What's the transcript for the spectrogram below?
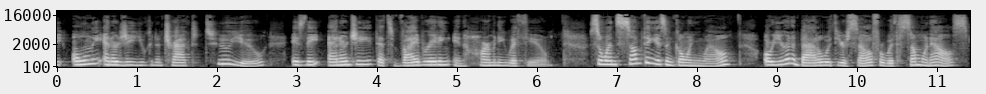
The only energy you can attract to you is the energy that's vibrating in harmony with you. So when something isn't going well, or you're in a battle with yourself or with someone else,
